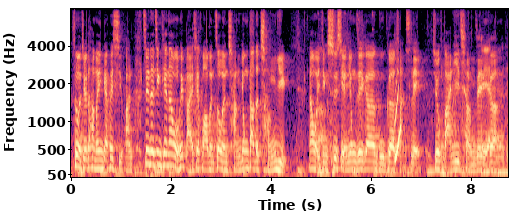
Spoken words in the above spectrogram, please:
所以我觉得他们应该会喜欢。所以呢，今天呢，我会把一些华文作文常用到的成语。那我已经事先用这个谷歌 Translate 就翻译成这个可以啊没问题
